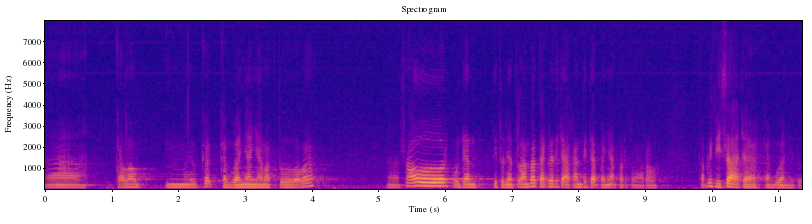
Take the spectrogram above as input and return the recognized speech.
uh, kalau um, gangguannya waktu apa uh, sahur, kemudian tidurnya terlambat, akhirnya tidak akan tidak banyak berpengaruh. Tapi bisa ada gangguan itu.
